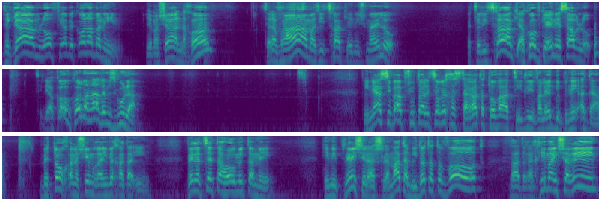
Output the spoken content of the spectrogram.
וגם לא הופיעה בכל הבנים. למשל, נכון? אצל אברהם, אז יצחק כן ישמעאל לא. אצל יצחק, יעקב כן עשו לו. אצל יעקב כל בניו הם סגולה. והנה הסיבה הפשוטה לצורך הסתרת הטוב העתיד להיוולד בבני אדם, בתוך אנשים רעים וחטאים, ולצאת טהור מטמא, היא מפני שלהשלמת המידות הטובות והדרכים הישרים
